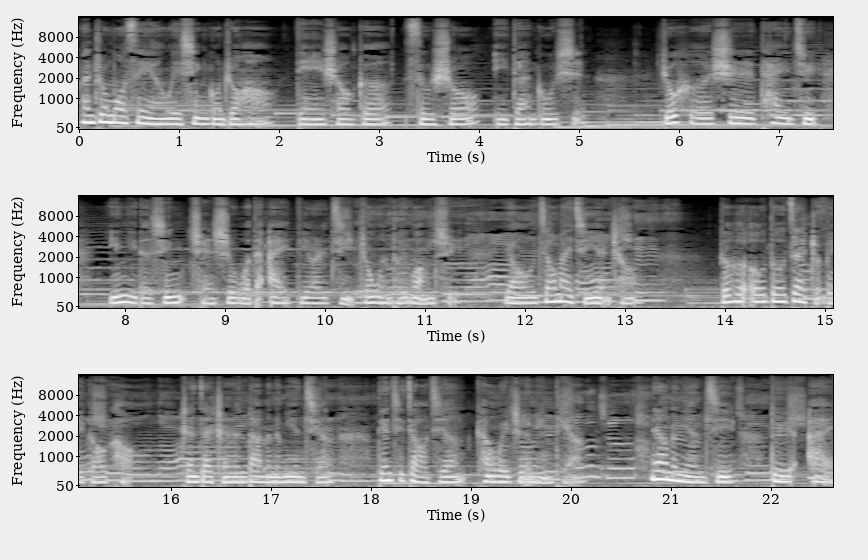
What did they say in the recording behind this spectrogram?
关注莫思言微信公众号，点一首歌，诉说一段故事。如何是泰剧《以你的心诠释我的爱》第二季中文推广曲，由焦麦琪演唱。德和欧都在准备高考，站在成人大门的面前，踮起脚尖看未知的明天。那样的年纪，对于爱、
